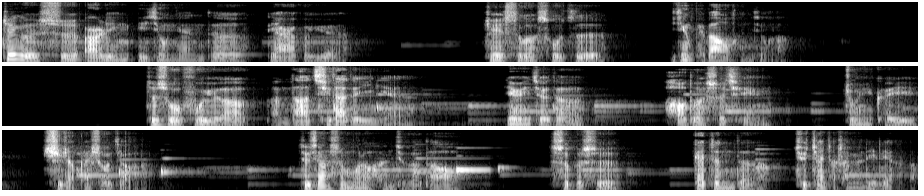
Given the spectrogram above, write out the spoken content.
这个是二零一九年的第二个月，这四个数字已经陪伴我很久了。这是我赋予了很大期待的一年。因为觉得好多事情终于可以施展开手脚了，就像是磨了很久的刀，是不是该真的去战场上面历练了？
